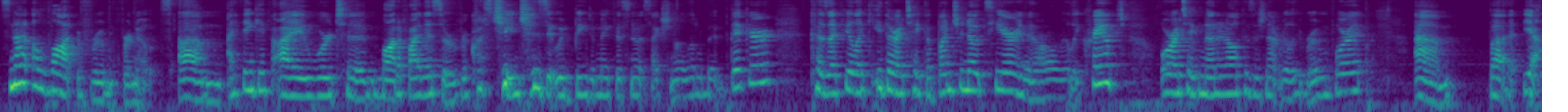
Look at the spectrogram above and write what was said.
it's not a lot of room for notes. Um, I think if I were to modify this or request changes, it would be to make this note section a little bit bigger because I feel like either I take a bunch of notes here and they're all really cramped, or I take none at all because there's not really room for it. Um, but yeah,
